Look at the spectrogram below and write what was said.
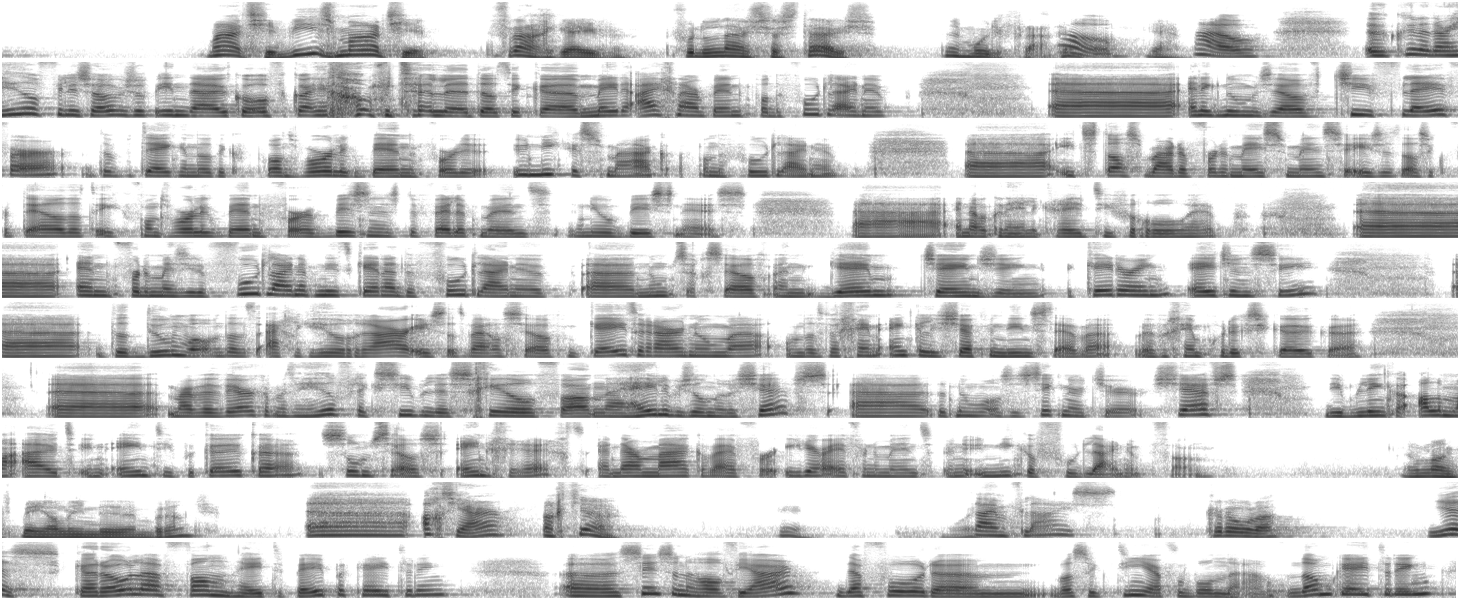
Maartje, wie is Maartje? Vraag ik even. Voor de luisteraars thuis. Dat is een moeilijke vraag. Hè? Oh, ja. nou, we kunnen daar heel filosofisch op induiken. Of kan je gewoon vertellen dat ik uh, mede-eigenaar ben van de Food Lineup. Uh, en ik noem mezelf Chief Flavor. Dat betekent dat ik verantwoordelijk ben voor de unieke smaak van de food line-up. Uh, iets tastbaarder voor de meeste mensen is het als ik vertel dat ik verantwoordelijk ben voor business development, nieuw business. Uh, en ook een hele creatieve rol heb. en voor de mensen die de food line-up niet kennen, de food line-up noemt zichzelf een game-changing catering agency. Uh, dat doen we omdat het eigenlijk heel raar is dat wij onszelf een cateraar noemen, omdat we geen enkele chef in dienst hebben. We hebben geen productiekeuken. Uh, maar we werken met een heel flexibele schil van uh, hele bijzondere chefs. dat noemen we onze signature chefs. Die blinken allemaal uit in één type keuken, soms zelfs één gerecht. En daar maken wij voor ieder evenement een unieke food line-up van. Hoe lang ben je al in de branche? acht jaar. Acht jaar. Okay. Time flies. Carola. Yes, Carola van Hete Paper Catering. Uh, sinds een half jaar. Daarvoor um, was ik tien jaar verbonden aan Van Dam Catering.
